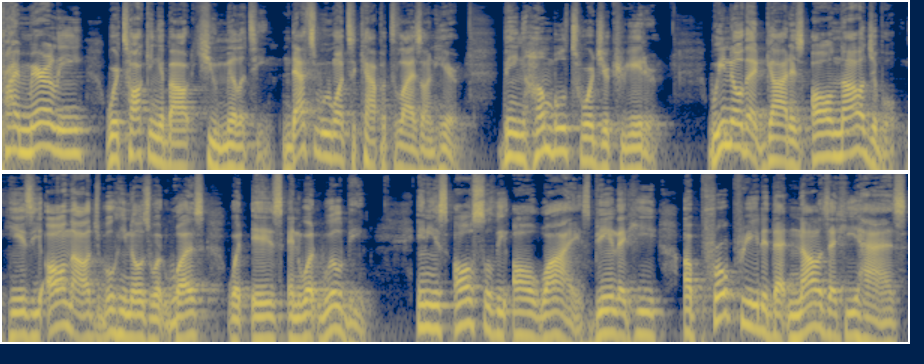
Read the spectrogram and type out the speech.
primarily we're talking about humility. And that's what we want to capitalize on here being humble towards your Creator. We know that God is all knowledgeable. He is the all knowledgeable. He knows what was, what is, and what will be. And he is also the all wise, being that he appropriated that knowledge that he has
